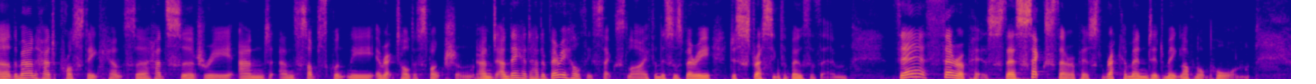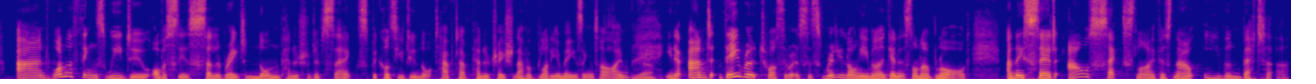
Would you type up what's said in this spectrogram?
Uh, the man had prostate cancer, had surgery, and and subsequently erectile dysfunction, and and they had had a very healthy sex life, and this was very distressing for both of them. Their therapist, their sex therapist, recommended make love not porn. And one of the things we do, obviously, is celebrate non-penetrative sex because you do not have to have penetration to have a bloody amazing time. Yeah. You know, and they wrote to us. There was this really long email. Again, it's on our blog, and they said our sex life is now even better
